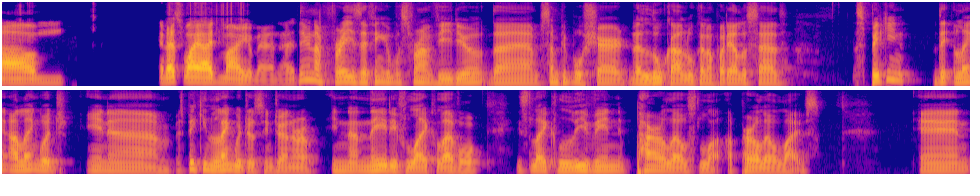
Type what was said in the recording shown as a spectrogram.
Um, and that's why I admire you, man. I... Even a phrase, I think it was from a video that some people shared. That Luca, Luca Lampariello said, speaking the, a language in a, um, speaking languages in general in a native like level is like living parallels parallel lives. And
